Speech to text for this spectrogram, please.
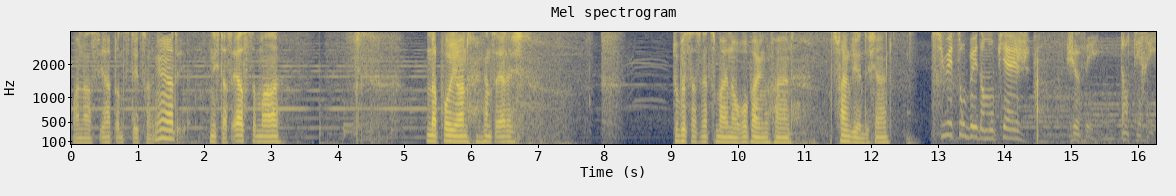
woanders. Ihr habt uns dezimiert. Nicht das erste Mal. Napoleon, ganz ehrlich. Du bist das letzte Mal in Europa eingefallen. Jetzt fallen wir in dich ein. Tu es tombé dans mon piège. Je vais t'enterrer.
